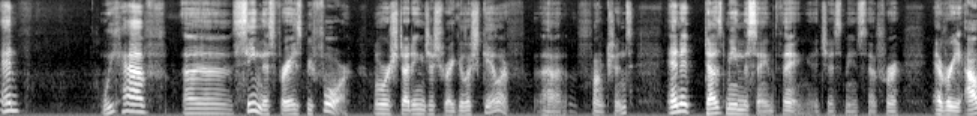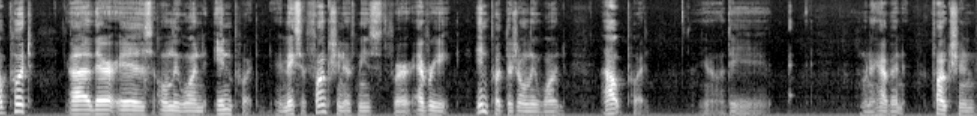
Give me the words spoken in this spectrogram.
And we have uh, seen this phrase before when we're studying just regular scalar uh, functions. And it does mean the same thing. It just means that for every output, uh, there is only one input. It makes a function if it means for every input, there's only one output. You know, the when I have a function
